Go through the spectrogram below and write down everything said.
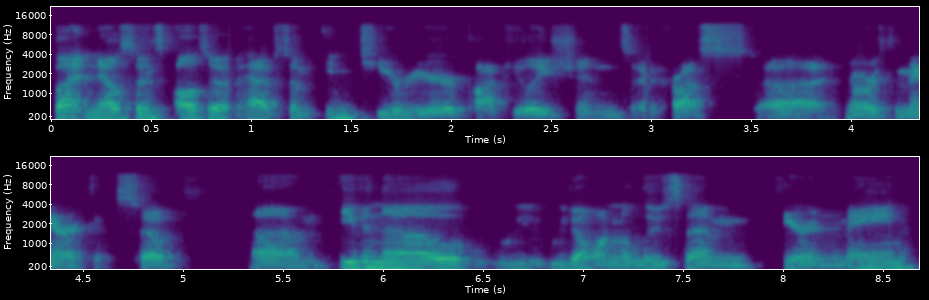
but Nelsons also have some interior populations across uh, North America. So um, even though we, we don't want to lose them here in Maine,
